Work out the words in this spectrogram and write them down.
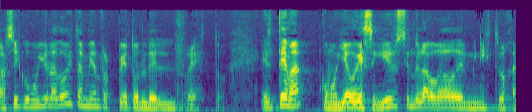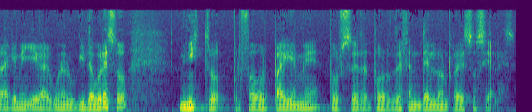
así como yo la doy, también respeto el del resto. El tema, como ya voy a seguir siendo el abogado del ministro, ojalá que me llegue alguna luquita por eso, ministro, por favor, págueme por, ser, por defenderlo en redes sociales.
